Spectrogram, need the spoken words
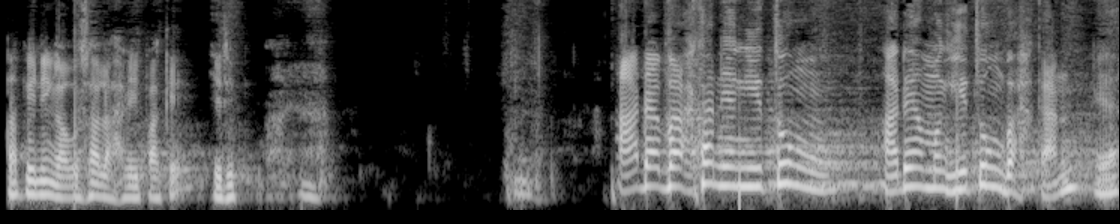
Tapi ini nggak usah lah dipakai. Jadi ada bahkan yang hitung, ada yang menghitung bahkan ya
